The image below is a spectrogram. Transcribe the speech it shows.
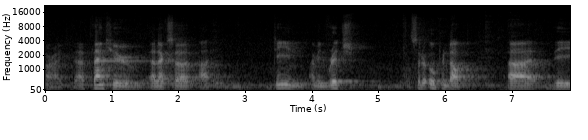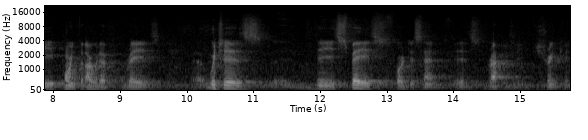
All right. Uh, thank you, Alexa. Uh, Dean, I mean, Rich sort of opened up uh, the point that I would have raised which is the space for dissent is rapidly shrinking.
